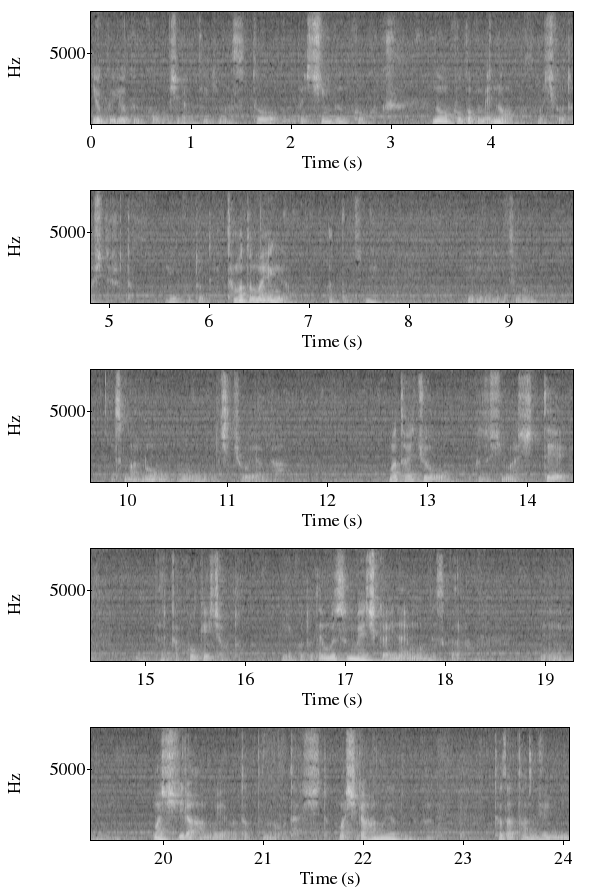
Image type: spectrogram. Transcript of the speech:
よくよくこう調べていきますと新聞広告の広告面のお仕事をしてるということでたまたま縁があったんですね、えー、その妻の父親が、まあ、体調を崩しまして誰か後継者をということで娘しかいないもんですから、えーまあ、白羽の矢が立ったのは私と、まあ、白羽の矢というかねただ単純に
